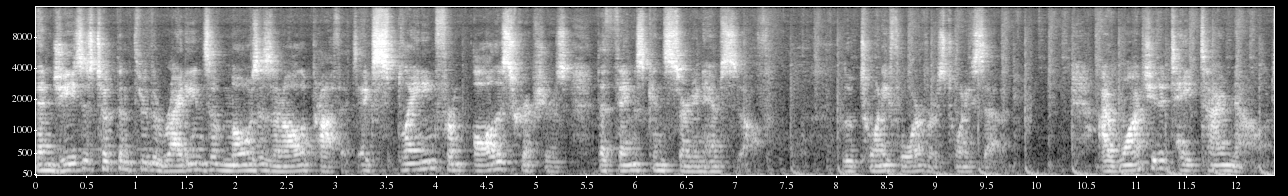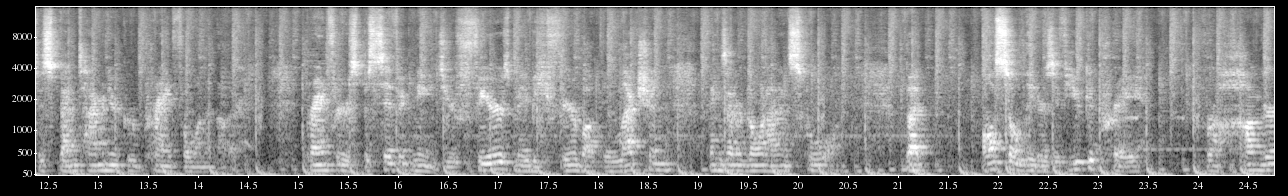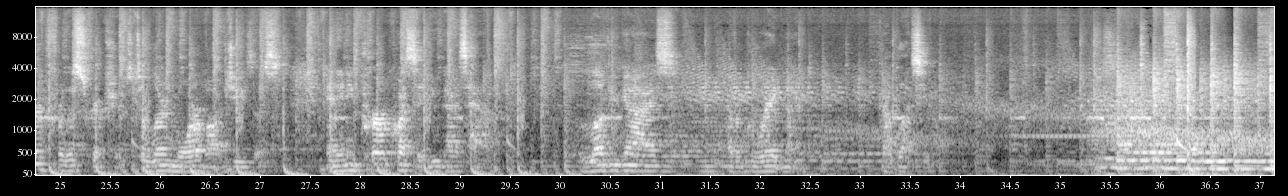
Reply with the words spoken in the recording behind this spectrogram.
Then Jesus took them through the writings of Moses and all the prophets, explaining from all the scriptures the things concerning Himself. Luke 24, verse 27. I want you to take time now to spend time in your group praying for one another, praying for your specific needs, your fears, maybe fear about the election, things that are going on in school. But also, leaders, if you could pray for a hunger for the scriptures to learn more about Jesus and any prayer requests that you guys have. Love you guys. Have a great night. God bless you.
